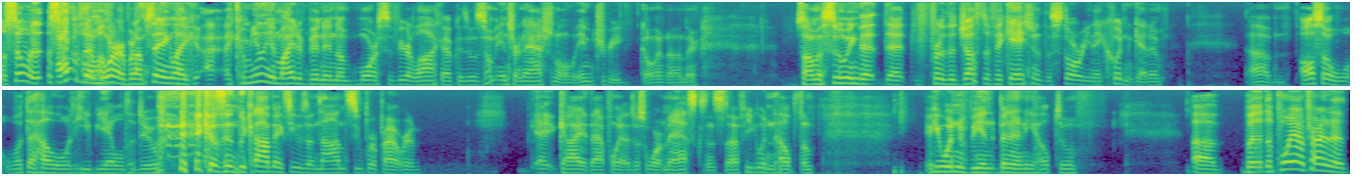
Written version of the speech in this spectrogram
Well, so All of them were, but I'm saying like I- Chameleon might have been in a more severe lockup because there was some international intrigue going on there. So I'm assuming that that for the justification of the story, they couldn't get him. Um, also, what the hell would he be able to do? Because in the comics, he was a non-superpowered uh, guy at that point that just wore masks and stuff. He wouldn't help them. He wouldn't have been been any help to him. Uh, but the point I'm trying to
